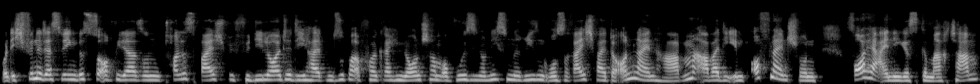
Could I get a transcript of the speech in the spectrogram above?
Und ich finde, deswegen bist du auch wieder so ein tolles Beispiel für die Leute, die halt einen super erfolgreichen Launch haben, obwohl sie noch nicht so eine riesengroße Reichweite online haben, aber die eben offline schon vorher einiges gemacht haben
